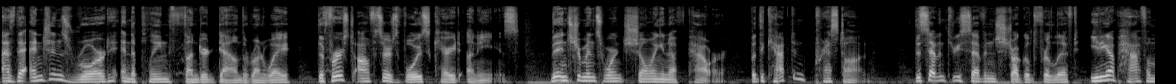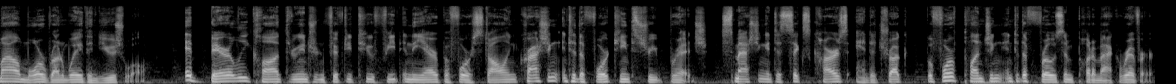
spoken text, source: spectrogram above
As the engines roared and the plane thundered down the runway, the first officer's voice carried unease. The instruments weren't showing enough power, but the captain pressed on. The 737 struggled for lift, eating up half a mile more runway than usual. It barely clawed 352 feet in the air before stalling, crashing into the 14th Street Bridge, smashing into six cars and a truck before plunging into the frozen Potomac River.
